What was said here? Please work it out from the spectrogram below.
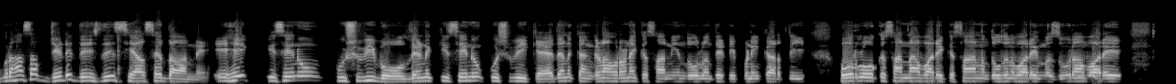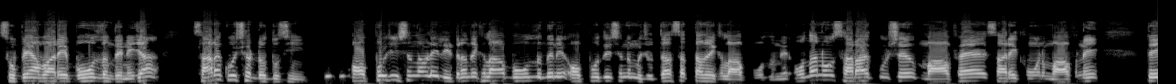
ਗੁਰਾਂ ਸਾਹਿਬ, ਜਿਹੜੇ ਦੇਸ਼ ਦੇ ਸਿਆਸਤਦਾਨ ਨੇ, ਇਹ ਕਿਸੇ ਨੂੰ ਕੁਝ ਵੀ ਬੋਲ ਦੇਣ, ਕਿਸੇ ਨੂੰ ਕੁਝ ਵੀ ਕਹਿ ਦੇਣ, ਕੰਗਣਾ ਹੋਰਾਂ ਨੇ ਕਿਸਾਨੀ ਅੰਦੋਲਨ ਤੇ ਟਿੱਪਣੀ ਕਰਤੀ, ਹੋਰ ਲੋਕ ਕਿਸਾਨਾਂ ਬਾਰੇ, ਕਿਸਾਨ ਅੰਦੋਲਨ ਬਾਰੇ, ਮਜ਼ਦੂਰਾਂ ਬਾਰੇ, ਸੂਬਿਆਂ ਬਾਰੇ ਬੋਲ ਦਿੰਦੇ ਨੇ ਜਾਂ ਸਾਰਾ ਕੁਝ ਛੱਡੋ ਤੁਸੀਂ। ਆਪੋਜੀਸ਼ਨ ਵਾਲੇ ਲੀਡਰਾਂ ਦੇ ਖਿਲਾਫ ਬੋਲ ਦਿੰਦੇ ਨੇ ਆਪੋਜੀਸ਼ਨ ਮੌਜੂਦਾ ਸੱਤਾ ਦੇ ਖਿਲਾਫ ਬੋਲ ਦਿੰਦੇ ਨੇ। ਉਹਨਾਂ ਨੂੰ ਸਾਰਾ ਕੁਝ ਮਾਫ ਹੈ, ਸਾਰੇ ਖੂਨ ਮਾਫ ਨੇ। ਤੇ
